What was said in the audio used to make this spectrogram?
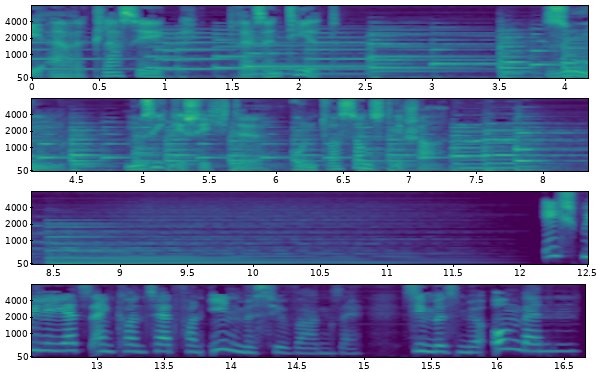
BR Klassik präsentiert. Zoom, Musikgeschichte und was sonst geschah. Ich spiele jetzt ein Konzert von Ihnen, Monsieur Wagenseil. Sie müssen mir umwenden.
